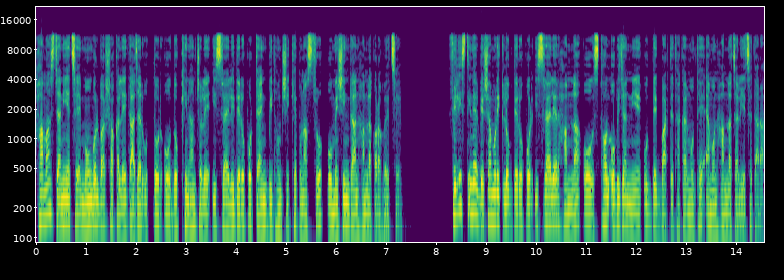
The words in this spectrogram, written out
হামাস জানিয়েছে, মঙ্গলবার সকালে গাজার উত্তর ও দক্ষিণাঞ্চলে ইসরায়েলিদের ওপর ট্যাঙ্ক বিধ্বংসী ক্ষেপণাস্ত্র ও মেশিন গান হামলা করা হয়েছে। ফিলিস্তিনের বেসামরিক লোকদের ওপর ইসরায়েলের হামলা ও স্থল অভিযান নিয়ে উদ্বেগ বাড়তে থাকার মধ্যে এমন হামলা চালিয়েছে তারা।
